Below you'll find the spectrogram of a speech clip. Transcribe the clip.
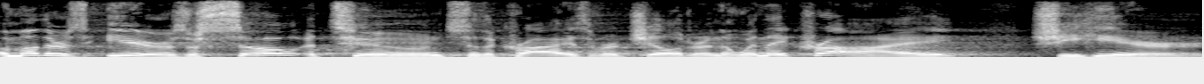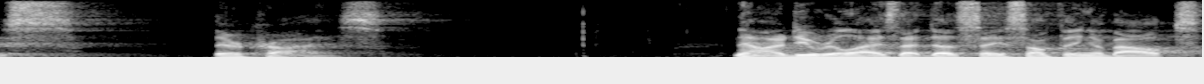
A mother's ears are so attuned to the cries of her children that when they cry, she hears their cries. Now, I do realize that does say something about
